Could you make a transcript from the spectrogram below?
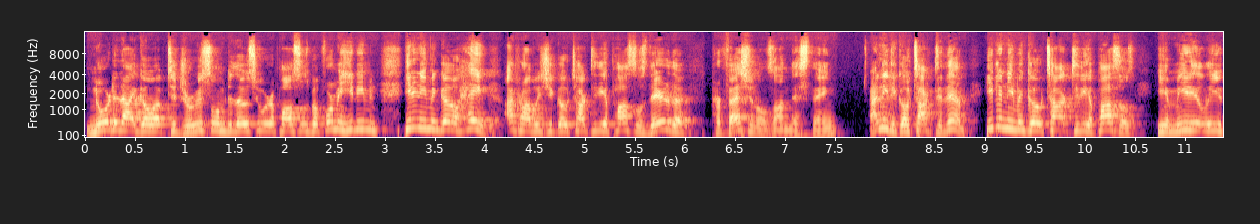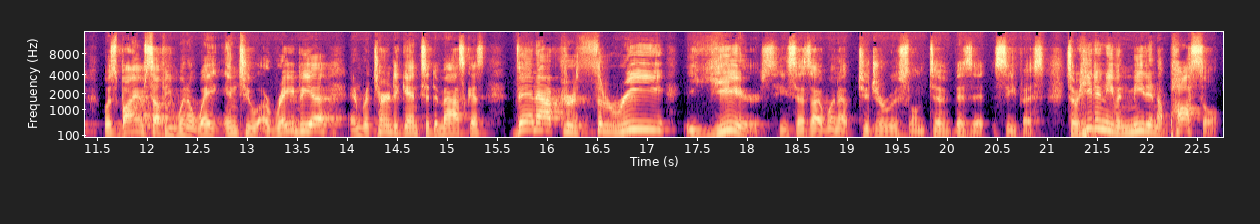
nor did I go up to Jerusalem to those who were apostles before me. He didn't even, he didn't even go, Hey, I probably should go talk to the apostles. They're the professionals on this thing. I need to go talk to them. He didn't even go talk to the apostles. He immediately was by himself. He went away into Arabia and returned again to Damascus. Then, after three years, he says, I went up to Jerusalem to visit Cephas. So he didn't even meet an apostle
